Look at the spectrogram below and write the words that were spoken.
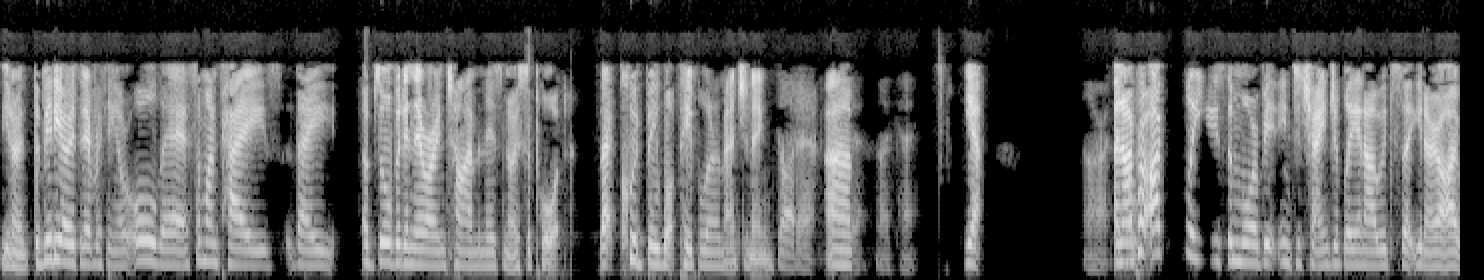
you know, the videos and everything are all there. Someone pays, they absorb it in their own time and there's no support. That could be what people are imagining. Got it. Um. Okay. Yeah. All right. And I, pro- I, probably use them more a bit interchangeably, and I would say, you know, I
